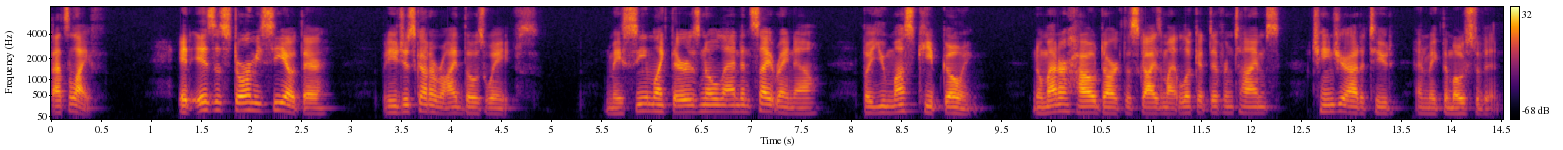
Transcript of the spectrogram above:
that's life. It is a stormy sea out there, but you just gotta ride those waves. It may seem like there is no land in sight right now, but you must keep going. No matter how dark the skies might look at different times, change your attitude and make the most of it.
